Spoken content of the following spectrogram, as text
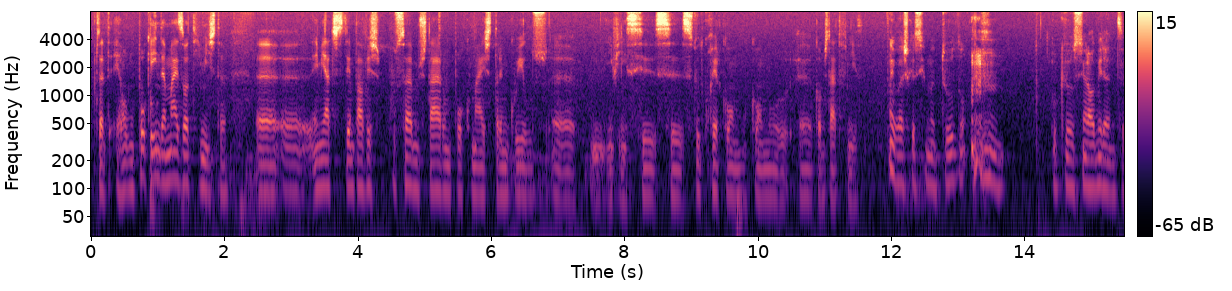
portanto é um pouco ainda mais otimista, uh, em meados de setembro talvez possamos estar um pouco mais tranquilos, enfim, se, se, se, tudo correr como, como, como está definido. Eu acho que, acima de tudo, o que o Sr. Almirante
